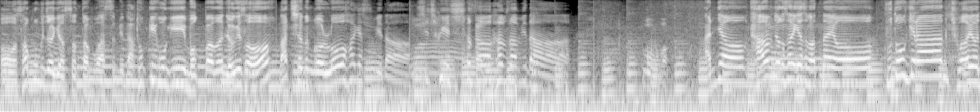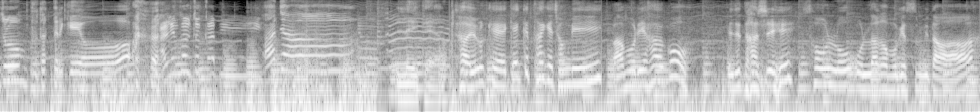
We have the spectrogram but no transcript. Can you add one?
어 성공적이었었던 것 같습니다. 토끼 고기 먹방은 여기서 마치는 걸로 하겠습니다. 시청해주셔서 감사합니다. 안녕. 다음 영상에서 만나요. 구독이랑 좋아요 좀 부탁드릴게요. 알림 설정까지 안녕. 레이테요. 자 이렇게 깨끗하게 정리 마무리하고 이제 다시 서울로 올라가 보겠습니다.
